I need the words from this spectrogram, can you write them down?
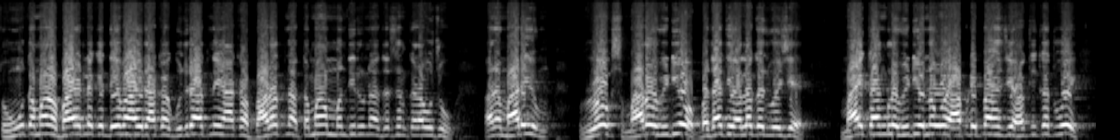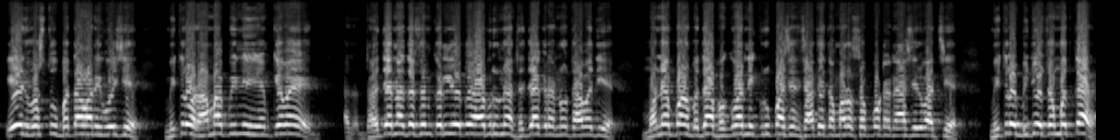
તો હું તમારો ભાઈ એટલે કે દેવા આહિર આખા ગુજરાતની, આખા ભારતના તમામ મંદિરોના દર્શન કરાવું છું. અને મારી વ્લોગ્સ, મારો વીડિયો બધાથી અલગ જ હોય છે. માઇક આંગલો વીડિયો ન હોય, આપણી પાસે જે હકીકત હોય, એ જ વસ્તુ બતાવવાની હોય છે. મિત્રો રામાપીની એમ કહેવાય, ધજાના દર્શન કરી લ્યો તો આબરૂના ધજાગ્રા ન થવા દે. મને પણ બધા ભગવાનની કૃપા છે સાથે તમારો સપોર્ટ અને આશીર્વાદ છે. મિત્રો, બીજો ચમત્કાર,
